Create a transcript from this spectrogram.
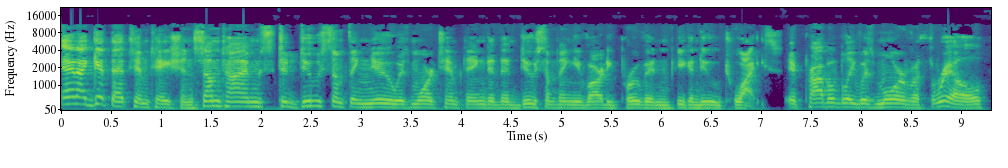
And I get that temptation. Sometimes to do something new is more tempting than to do something you've already proven you can do twice. It probably was more of a thrill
